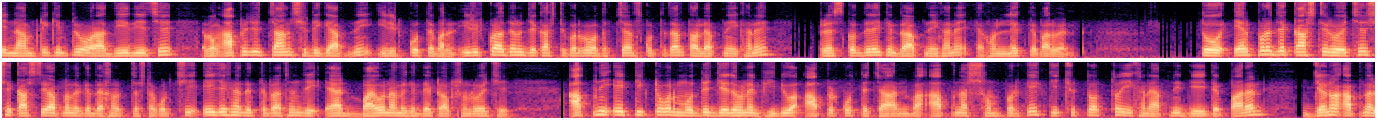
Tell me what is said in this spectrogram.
এই নামটি কিন্তু ওরা দিয়ে দিয়েছে এবং আপনি যদি চান, সেটিকে আপনি এডিট করতে পারেন। এডিট করার জন্য যে কাজটি করবেন, অর্থাৎ চেঞ্জ করতে চান, তাহলে আপনি এখানে প্রেস করে দিলেই কিন্তু আপনি এখানে এখন লিখতে পারবেন। তো এরপরে যে কাজটি রয়েছে, সে কাজটি আপনাদেরকে দেখানোর চেষ্টা করছি। এই যেখানে দেখতে পাচ্ছেন যে অ্যাড বায়ো নামে কিন্তু একটা অপশন রয়েছে। আপনি এই টিকটকের মধ্যে যে ধরনের ভিডিও আপলোড করতে চান বা আপনার সম্পর্কে কিছু তথ্য এখানে আপনি দিয়ে দিতে পারেন, যেন আপনার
